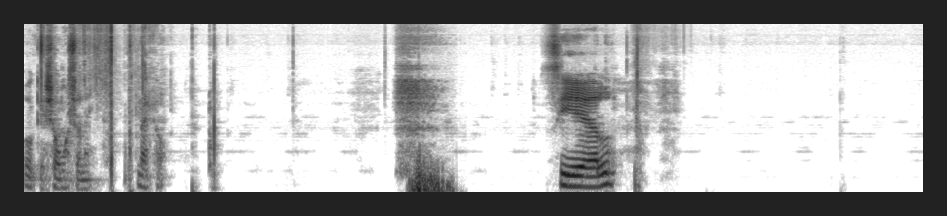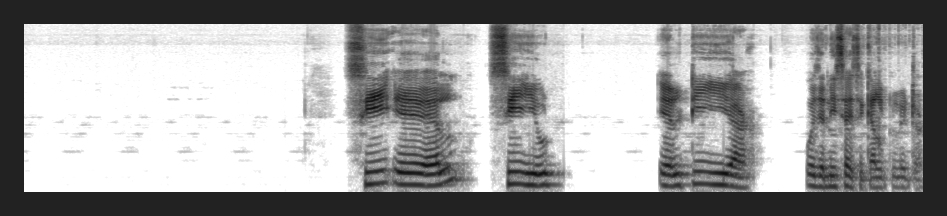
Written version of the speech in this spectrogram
ওকে সমস্যা নাই দেখাও। CL CL CU L TER ওই যে নিচে আছে ক্যালকুলেটর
